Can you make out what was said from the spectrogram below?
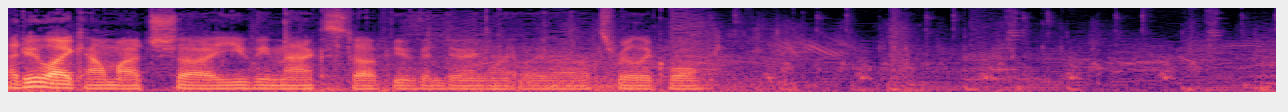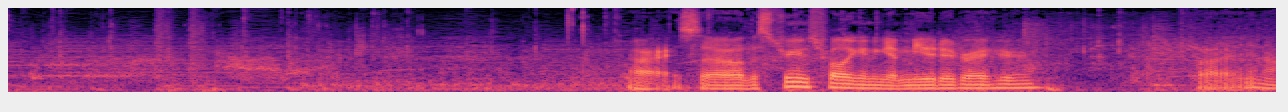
I do like how much uh, UV Max stuff you've been doing lately, though. That's really cool. Alright, so the stream's probably going to get muted right here, but, you know.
